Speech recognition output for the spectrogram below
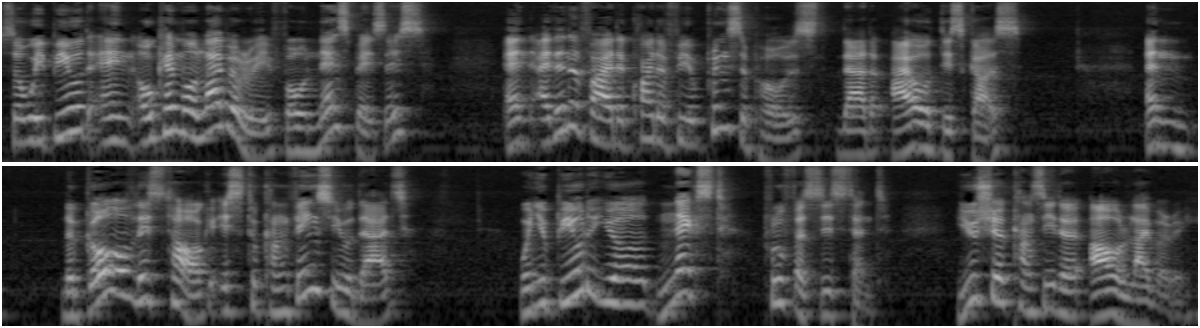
So we built an OCaml library for namespaces and identified quite a few principles that I will discuss. And the goal of this talk is to convince you that when you build your next proof assistant, you should consider our library.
